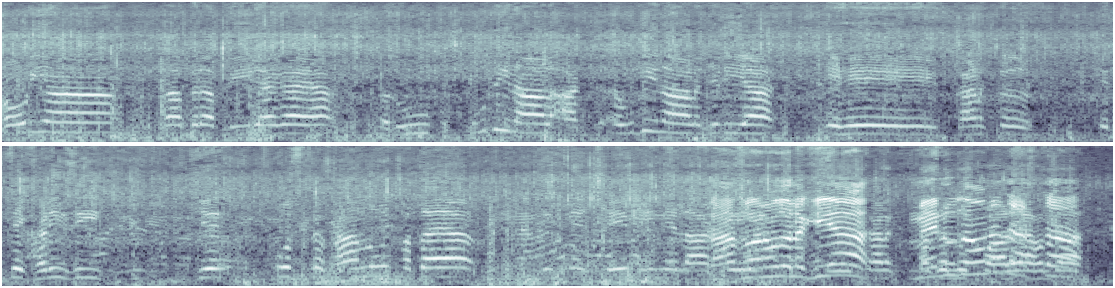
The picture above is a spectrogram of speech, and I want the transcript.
ਥੋੜੀਆਂ ਦਾ ਮੇਰਾ ਵੀਰ ਹੈਗਾ ਆ ਰੂਪ ਉਹਦੀ ਨਾਲ ਅੱਗ ਉਹਦੀ ਨਾਲ ਜਿਹੜੀ ਆ ਇਹ ਕਣਕ ਇੱਥੇ ਖੜੀ ਸੀ ਜੇ ਉਸ ਕਿਸਾਨ ਨੂੰ ਵੀ ਪਤਾ ਆ ਕਿੰਨੇ 6 ਮਹੀਨੇ ਲਾ ਕੇ ਟਰਾਂਸਫਾਰਮਰ ਉਹਦਾ ਲੱਗੀ ਆ। ਕਣਕ ਮੈਨੂੰ ਤਾਂ ਉਹਨੇ ਪਾਲਿਆ ਦੱਸਤਾ। ਹੁੰਦਾ।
